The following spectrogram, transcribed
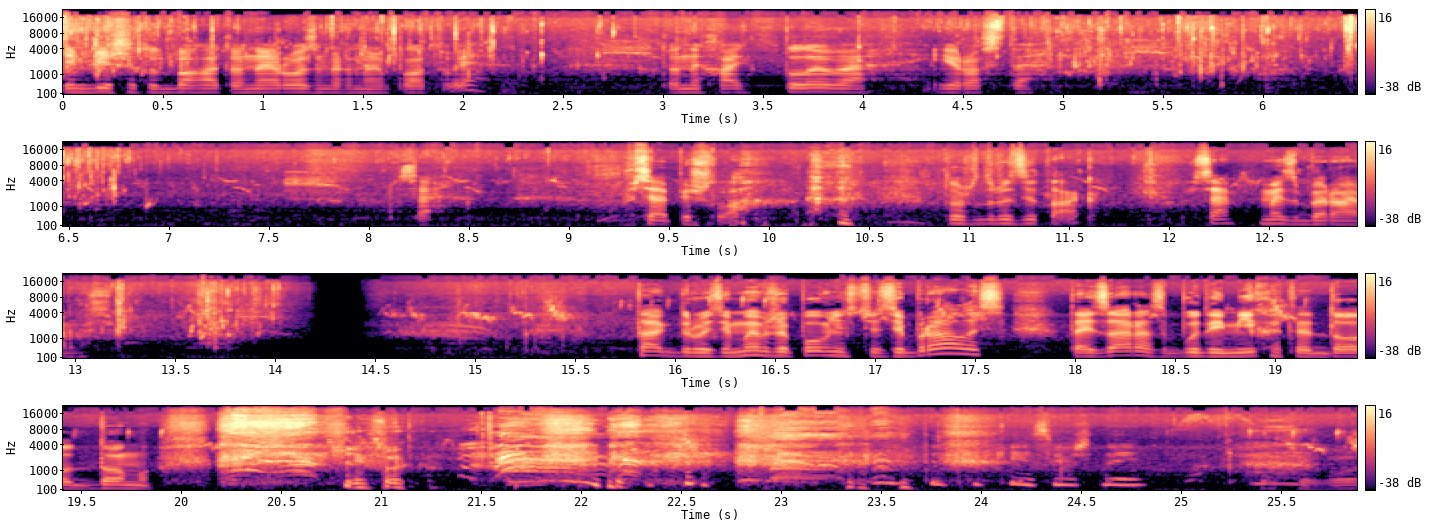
Тим більше тут багато нерозмірної платви, то нехай пливе і росте. Все. Вся пішла. Тож, друзі, так. Все, ми збираємось. Так, друзі, ми вже повністю зібрались, та й зараз будемо їхати додому. Ти такий смішний. Чого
